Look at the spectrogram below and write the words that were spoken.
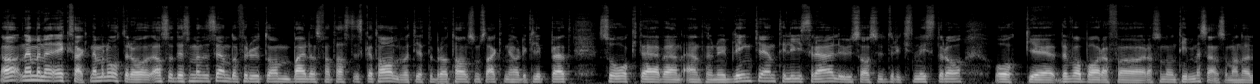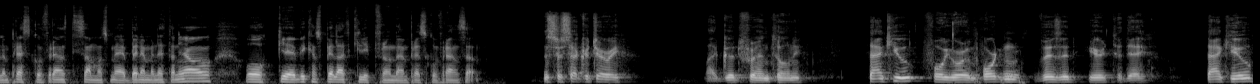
Ja, nej men exakt, nej men åter då, alltså det som hände sen då förutom Bidens fantastiska tal, det var ett jättebra tal som sagt, ni hörde klippet, så åkte även Anthony Blinken till Israel, USAs utrikesminister då, och eh, det var bara för, alltså någon timme sen som han höll en presskonferens tillsammans med Benjamin Netanyahu, och eh, vi kan spela ett klipp från den presskonferensen. Mr Secretary, my good friend Tony, thank you for your important visit here today. Thank you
